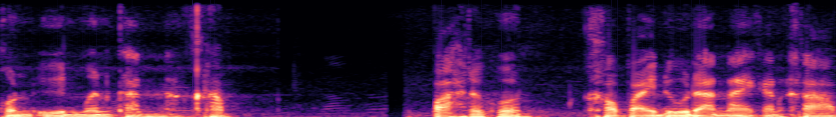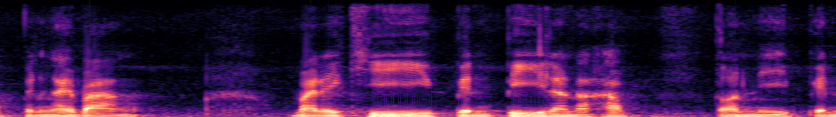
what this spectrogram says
คนอื่นเหมือนกันนะครับไปทุกคน เข้าไปดูด้านในกันครับ เป็นไงบ้าง ไม่ได้ขี่เป็นปีแล้วนะครับ ตอนนี้เป็น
